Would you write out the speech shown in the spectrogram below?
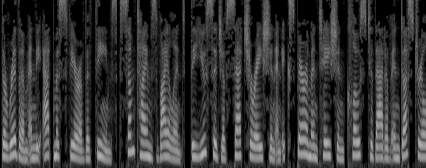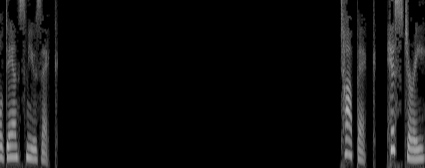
the rhythm and the atmosphere of the themes sometimes violent, the usage of saturation and experimentation close to that of industrial dance music. Topic: History.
